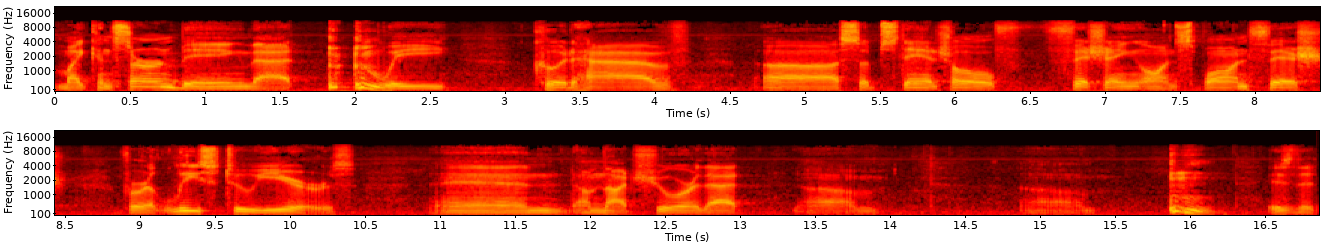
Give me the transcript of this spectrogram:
my concern being that we could have uh, substantial fishing on spawn fish for at least two years, and I'm not sure that um, um, is that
